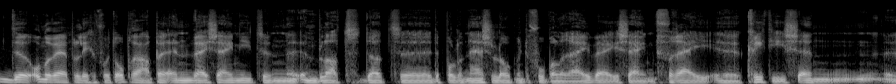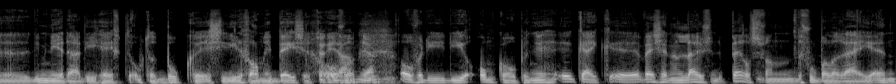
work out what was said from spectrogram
de onderwerpen liggen voor het oprapen. En wij zijn niet een, een blad dat uh, de Polonaise loopt met de voetballerij. Wij zijn vrij uh, kritisch. En uh, die meneer daar die heeft ook dat boek, is hij in ieder geval mee bezig... Ja, over, ja. over die, die omkopingen. Kijk, wij zijn een luizende pels van de voetballerij. En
